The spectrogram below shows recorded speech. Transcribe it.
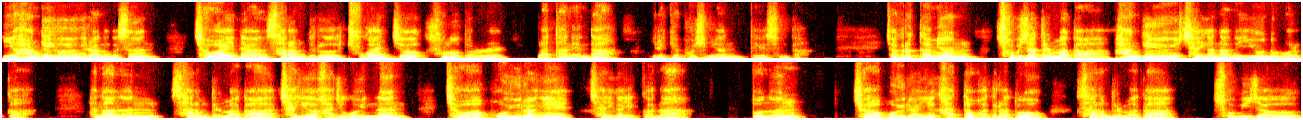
이 한계 효용이라는 것은 재화에 대한 사람들의 주관적 선호도를 나타낸다. 이렇게 보시면 되겠습니다. 자 그렇다면 소비자들마다 한계 요용의 차이가 나는 이유는 뭘까? 하나는 사람들마다 자기가 가지고 있는 재화 보유량의 차이가 있거나 또는 재화 보유량이 같다고 하더라도 사람들마다 소비자의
